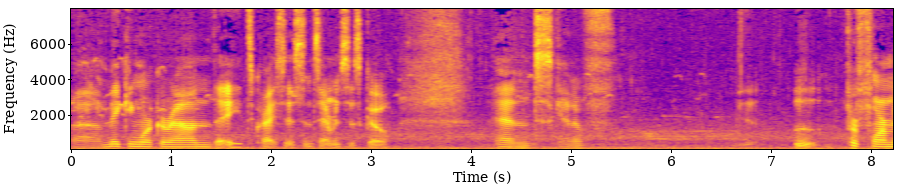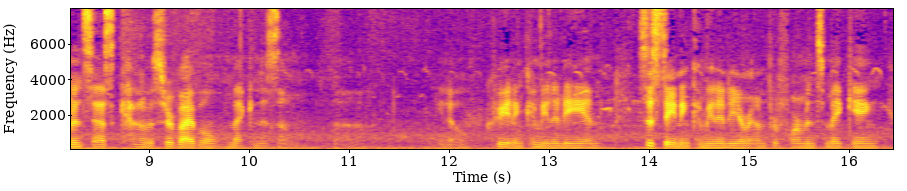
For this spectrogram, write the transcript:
uh, making work around the AIDS crisis in San Francisco and kind of uh, performance as kind of a survival mechanism. Uh, you know, creating community and sustaining community around performance making,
